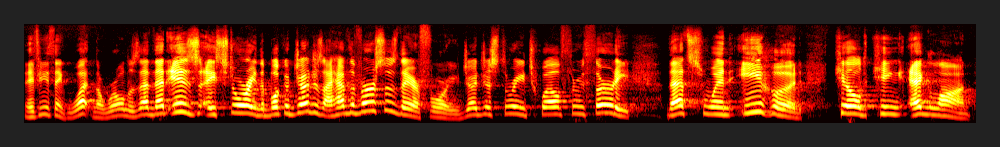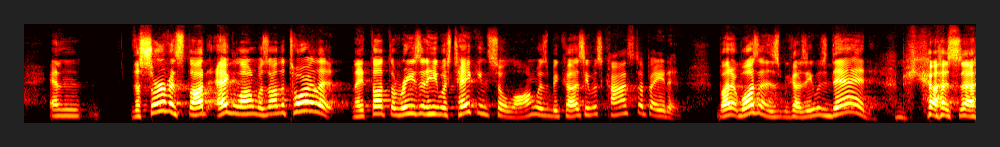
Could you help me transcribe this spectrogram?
And if you think, what in the world is that? That is a story in the book of Judges. I have the verses there for you Judges 3 12 through 30. That's when Ehud killed King Eglon. And the servants thought Eglon was on the toilet. They thought the reason he was taking so long was because he was constipated. But it wasn't, it's because he was dead, because uh,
